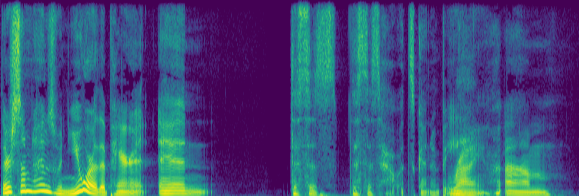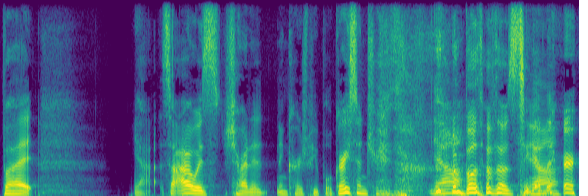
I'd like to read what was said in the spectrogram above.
there's sometimes when you are the parent and this is this is how it's going to be. Right. Um but yeah, so I always try to encourage people grace and truth. Yeah. Both of those Yeah. together.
